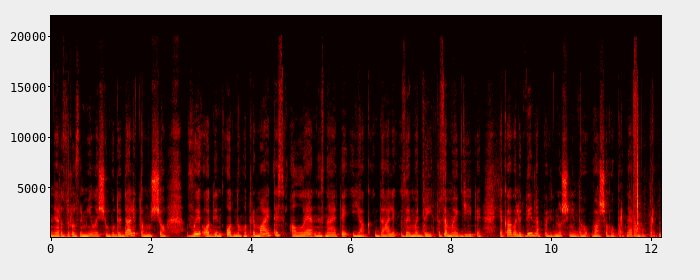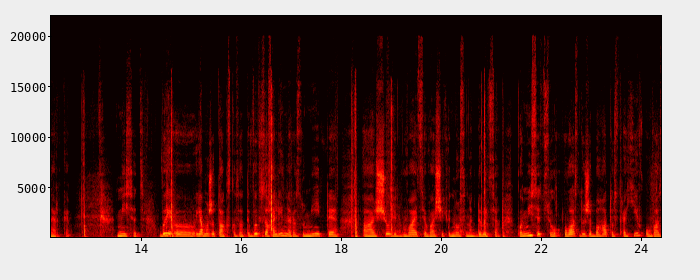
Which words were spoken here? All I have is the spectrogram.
не зрозуміло, що буде далі, тому що ви один одного тримаєтесь, але не знаєте, як далі взаємодіяти, яка ви людина по відношенню до вашого партнера або партнерки. Місяць. Ви, е, я можу так сказати, ви взагалі не розумієте, що відбувається в ваших відносинах. Дивіться, по місяцю у вас дуже багато страхів, у вас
